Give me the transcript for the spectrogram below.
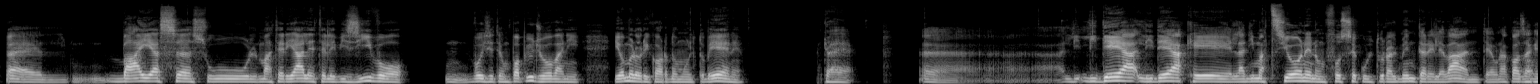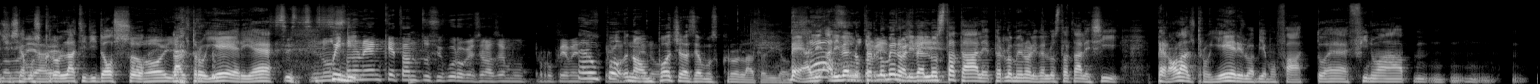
Eh, bias sul materiale televisivo, mh, voi siete un po' più giovani, io me lo ricordo molto bene. Cioè, eh, l'idea, l'idea che l'animazione non fosse culturalmente rilevante è una cosa che Mamma ci siamo mia, scrollati di a dosso l'altro ieri, eh. Sì, sì. Non Quindi- sono neanche tanto sicuro che ce la siamo propriamente un po', no, un di po' ce la siamo scrollata di dosso. Beh, a, li- a livello, perlomeno a livello sì. statale, perlomeno a livello statale sì, però l'altro ieri lo abbiamo fatto, eh, fino, a, mm,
